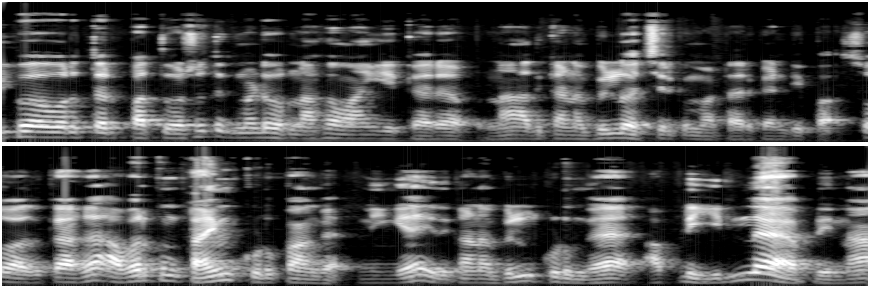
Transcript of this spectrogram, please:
இப்போ ஒருத்தர் பத்து வருஷத்துக்கு முன்னாடி ஒரு நகை வாங்கியிருக்காரு அப்படின்னா அதுக்கான பில் வச்சிருக்க மாட்டார் கண்டிப்பாக ஸோ அதுக்காக அவருக்கும் டைம் கொடுப்பாங்க. நீங்கள் இதுக்கான பில் கொடுங்க. அப்படி இல்லை அப்படின்னா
